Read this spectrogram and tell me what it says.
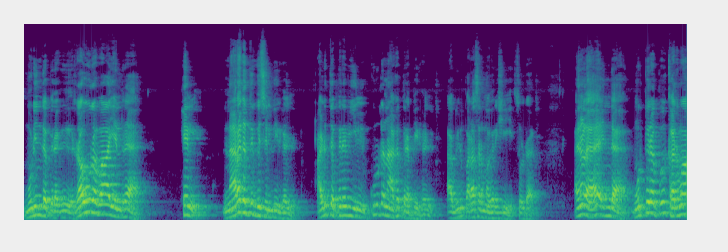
முடிந்த பிறகு ரௌரவா என்ற ஹெல் நரகத்திற்கு செல்வீர்கள். அடுத்த பிறவியில் குருடனாக பிறப்பீர்கள் அப்படின்னு பராசர மகரிஷி சொல்கிறார் அதனால் இந்த முற்பிறப்பு கர்மா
